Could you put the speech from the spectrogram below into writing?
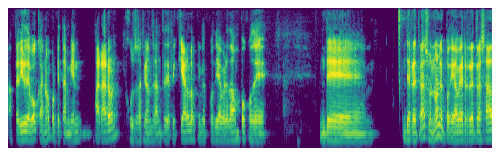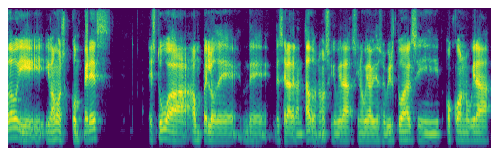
a pedir de boca, ¿no? Porque también pararon y justo salieron delante de Ricciardo, que le podía haber dado un poco de, de, de retraso, ¿no? Le podía haber retrasado y, y vamos, con Pérez estuvo a, a un pelo de, de- de ser adelantado, ¿no? Si, hubiera, si no hubiera habido ese virtual, si Ocon hubiera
